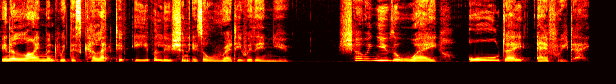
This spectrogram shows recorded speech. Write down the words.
in alignment with this collective evolution is already within you, showing you the way all day, every day.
